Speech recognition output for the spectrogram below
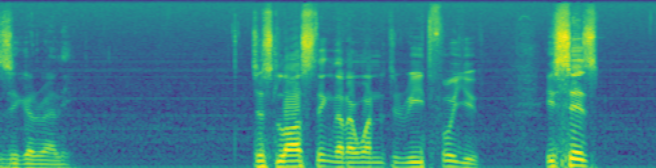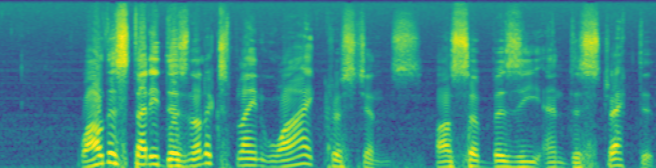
Zigarelli. Just last thing that I wanted to read for you. He says, while the study does not explain why Christians are so busy and distracted,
